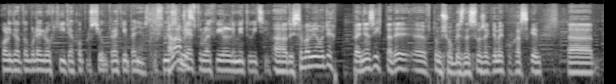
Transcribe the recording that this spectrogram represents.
kolik za to bude kdo chtít, jako prostě utratit peněz. To si myslím, že je v tuhle chvíli limitující. A když se bavíme o těch penězích tady eh, v tom showbiznesu, řekněme kucharským, eh,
